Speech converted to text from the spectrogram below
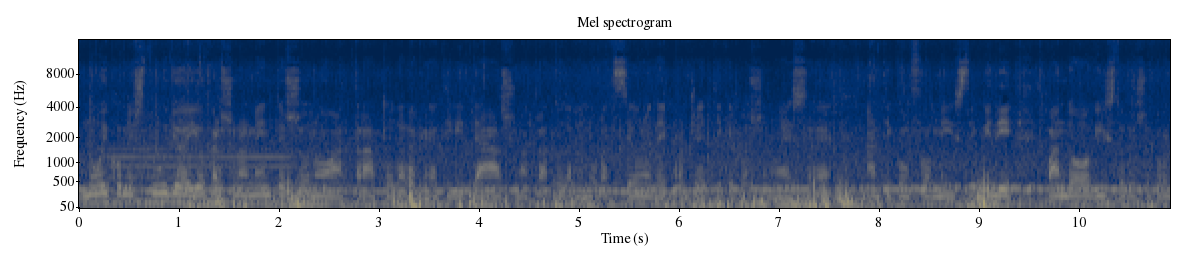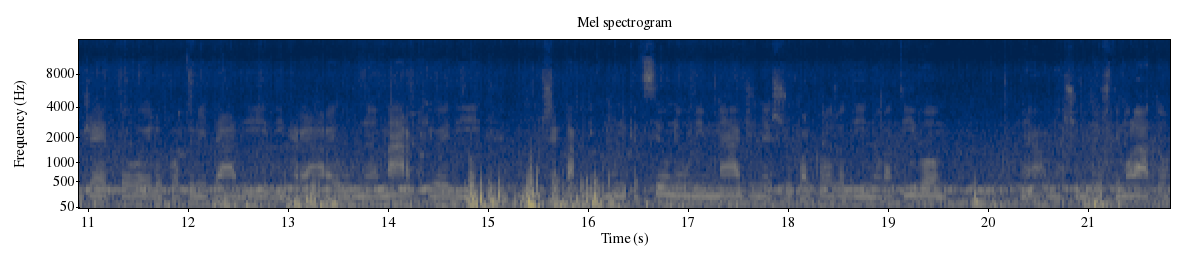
noi come studio e io personalmente sono attratto dalla creatività, sono attratto dall'innovazione, dai progetti che possono essere anticonformisti. Quindi quando ho visto questo progetto e l'opportunità di, di creare un marchio e di un setup di comunicazione, un'immagine su qualcosa di innovativo, mi ha, mi ha, subito stimolato.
